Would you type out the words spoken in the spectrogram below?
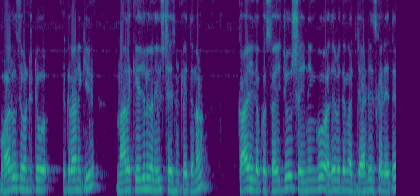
వారు సెవెంటీ టూ ఎకరానికి నాలుగు కేజీలుగా యూజ్ చేసినట్లయితేనా కాయల యొక్క సైజు షైనింగు అదేవిధంగా జాండీస్ కాయలు అయితే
